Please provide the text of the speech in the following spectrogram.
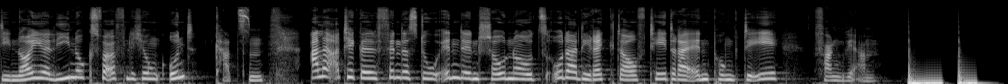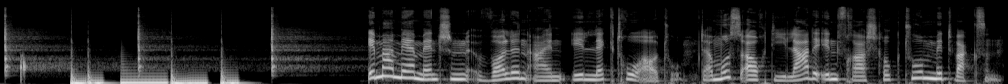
die neue Linux-Veröffentlichung und Katzen. Alle Artikel findest du in den Show Notes oder direkt auf t3n.de. Fangen wir an. Immer mehr Menschen wollen ein Elektroauto. Da muss auch die Ladeinfrastruktur mitwachsen.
